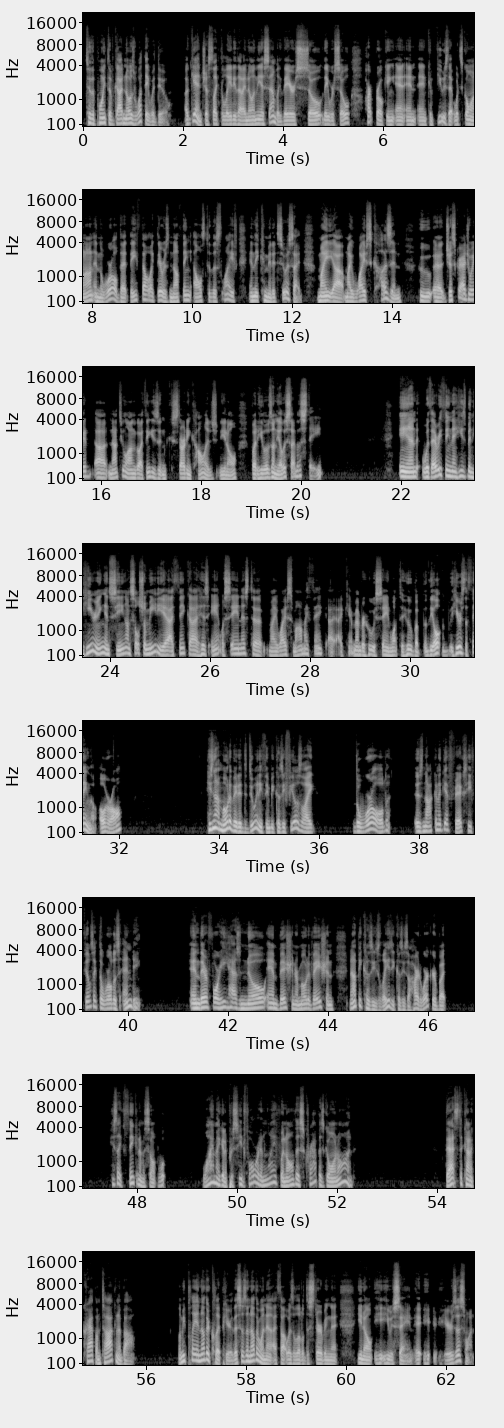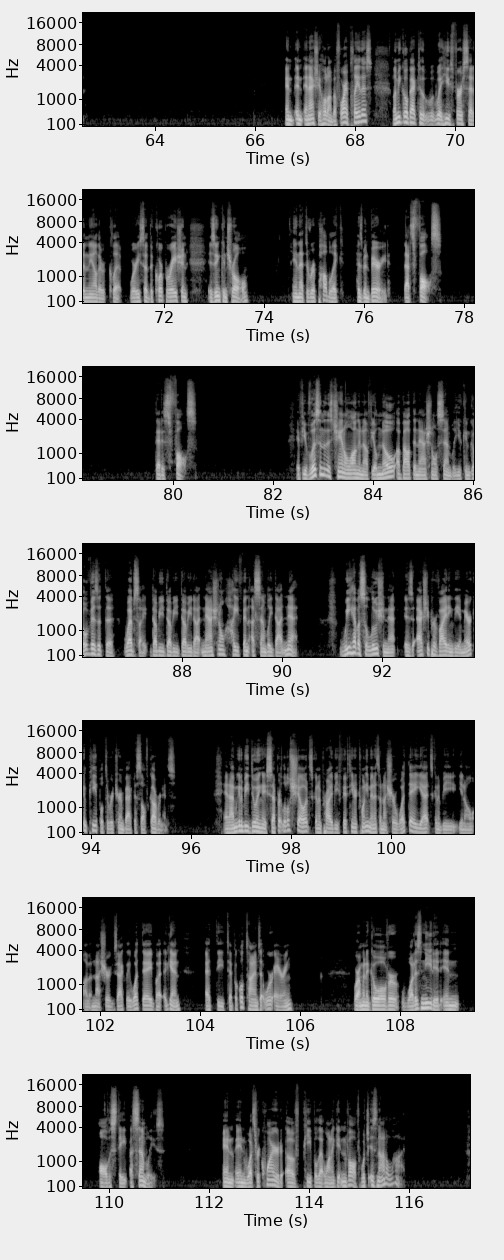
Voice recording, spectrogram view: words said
to the point of God knows what they would do. Again, just like the lady that I know in the assembly, they are so they were so heartbroken and, and and confused at what's going on in the world that they felt like there was nothing else to this life, and they committed suicide. My uh, my wife's cousin, who uh, just graduated uh, not too long ago, I think he's in starting college, you know, but he lives on the other side of the state and with everything that he's been hearing and seeing on social media, I think uh, his aunt was saying this to my wife's mom. I think I, I, can't remember who was saying what to who, but the here's the thing though. Overall, he's not motivated to do anything because he feels like the world is not going to get fixed. He feels like the world is ending, and therefore he has no ambition or motivation. Not because he's lazy, because he's a hard worker, but he's like thinking to himself, well, why am I going to proceed forward in life when all this crap is going on? That's the kind of crap I'm talking about. Let me play another clip here. This is another one that I thought was a little disturbing that, you know, he, he was saying. It, he, here's this one. And, and, and actually, hold on. Before I play this, let me go back to what he first said in the other clip, where he said the corporation is in control and that the republic has been buried. That's false. That is false. If you've listened to this channel long enough, you'll know about the National Assembly. You can go visit the website, www.national-assembly.net. We have a solution that is actually providing the American people to return back to self governance. And I'm going to be doing a separate little show. It's going to probably be 15 or 20 minutes. I'm not sure what day yet. It's going to be, you know, I'm not sure exactly what day, but again, at the typical times that we're airing, where I'm going to go over what is needed in all the state assemblies and and what's required of people that want to get involved, which is not a lot.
